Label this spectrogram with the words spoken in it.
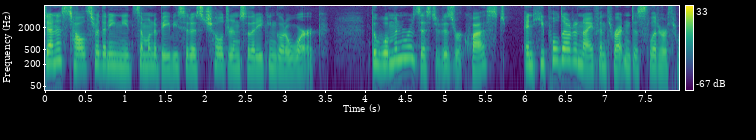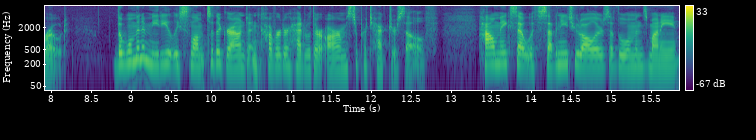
Dennis tells her that he needs someone to babysit his children so that he can go to work. The woman resisted his request, and he pulled out a knife and threatened to slit her throat. The woman immediately slumped to the ground and covered her head with her arms to protect herself. Howe makes out with $72 of the woman's money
